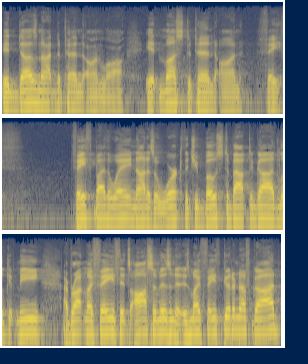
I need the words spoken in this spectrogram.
It does not depend on law, it must depend on faith. Faith, by the way, not as a work that you boast about to God. Look at me. I brought my faith. It's awesome, isn't it? Is my faith good enough, God?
